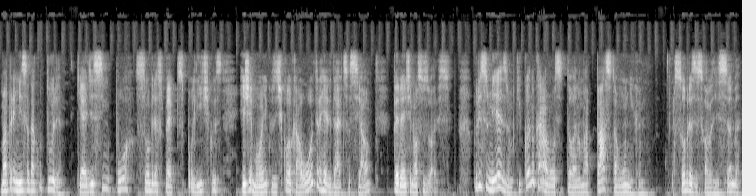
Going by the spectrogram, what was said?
uma premissa da cultura, que é de se impor sobre aspectos políticos hegemônicos e de colocar outra realidade social perante nossos olhos. Por isso mesmo que quando o carnaval se torna uma pasta única sobre as escolas de samba,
